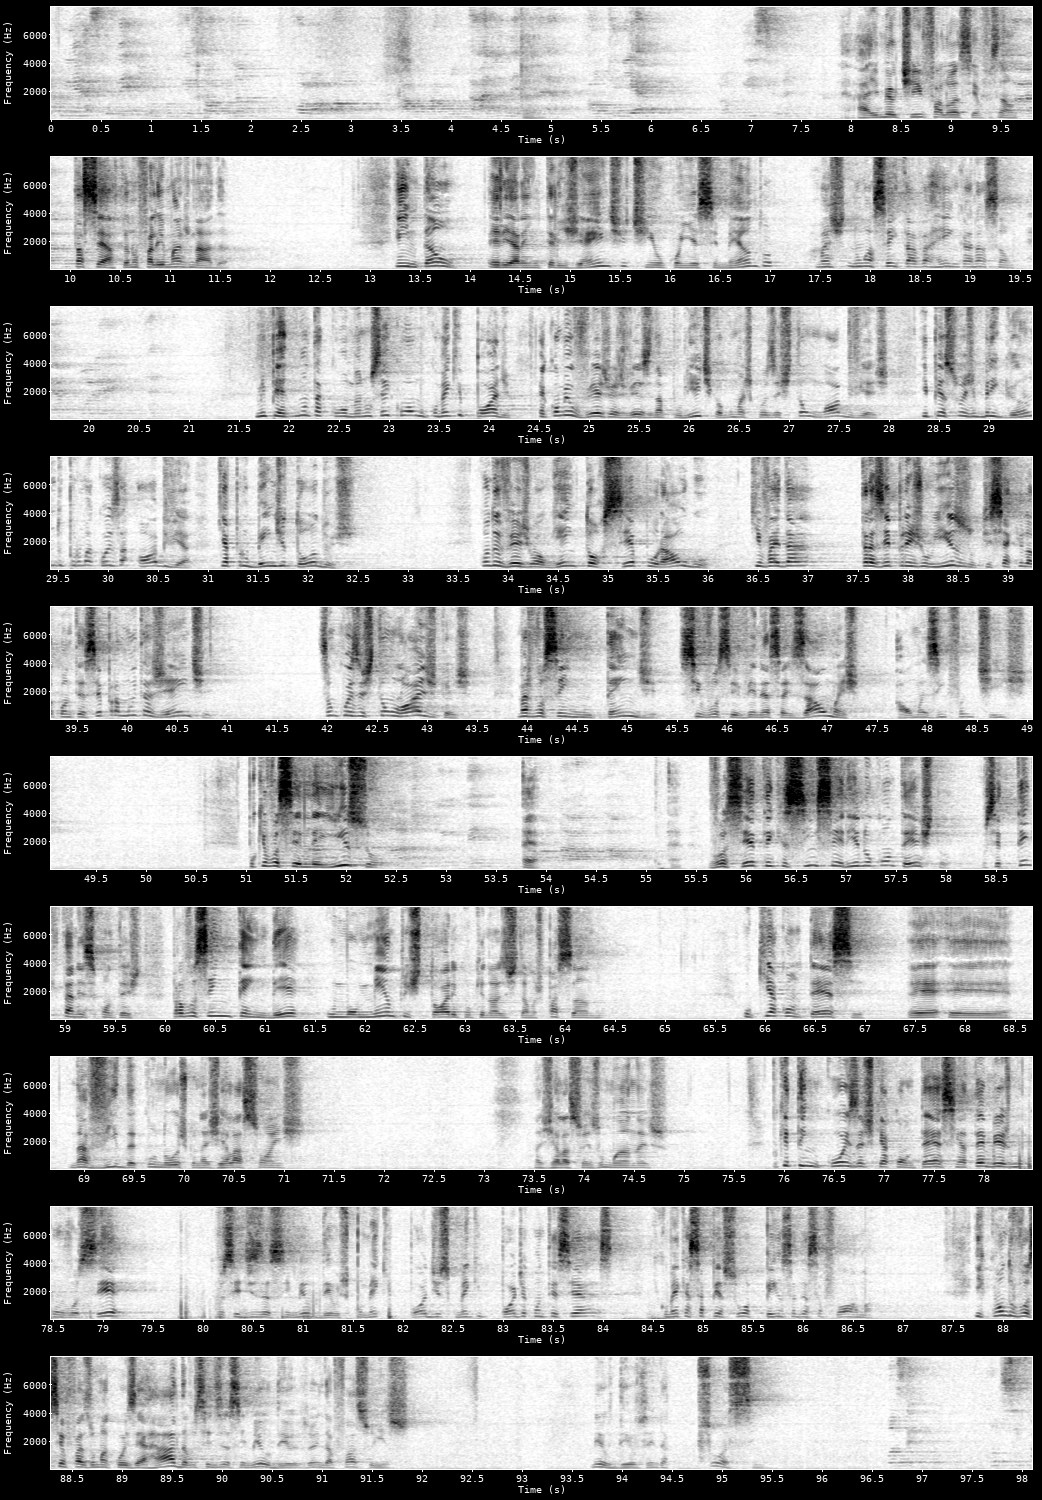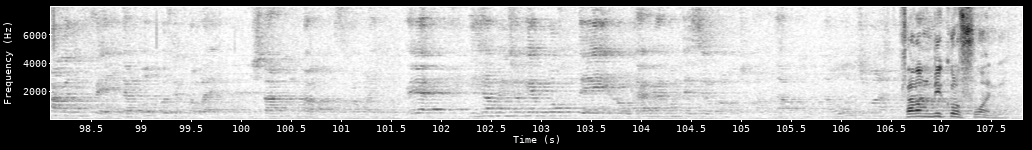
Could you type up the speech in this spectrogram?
Aí meu tio falou assim, eu falei assim, não, tá certo, eu não falei mais nada. Então, ele era inteligente, tinha o conhecimento, mas não aceitava a reencarnação. Me pergunta como, eu não sei como, como é que pode. É como eu vejo às vezes na política algumas coisas tão óbvias e pessoas brigando por uma coisa óbvia, que é para o bem de todos. Quando eu vejo alguém torcer por algo que vai dar trazer prejuízo, que se aquilo acontecer para muita gente. São coisas tão lógicas, mas você entende se você vê nessas almas almas infantis. Porque você lê isso. É, é. Você tem que se inserir no contexto. Você tem que estar nesse contexto para você entender o momento histórico que nós estamos passando. O que acontece é, é, na vida conosco, nas relações, nas relações humanas. Porque tem coisas que acontecem até mesmo com você você diz assim, meu Deus, como é que pode isso? Como é que pode acontecer? Como é que essa pessoa pensa dessa forma? E quando você faz uma coisa errada, você diz assim, meu Deus, eu ainda faço isso. Meu Deus, eu ainda sou assim. Você, quando se fala de fé, pouco você falou, estava falando, você falou de fé, e realmente eu reportei ao que aconteceu na última, na, na última. Fala no microfone.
